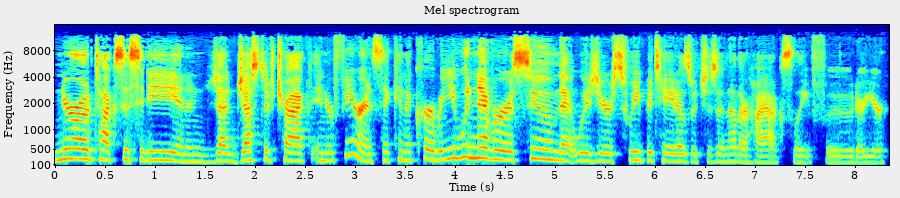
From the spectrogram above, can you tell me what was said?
neurotoxicity and digestive tract interference that can occur, but you would never assume that was your sweet potatoes, which is another high oxalate food, or your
